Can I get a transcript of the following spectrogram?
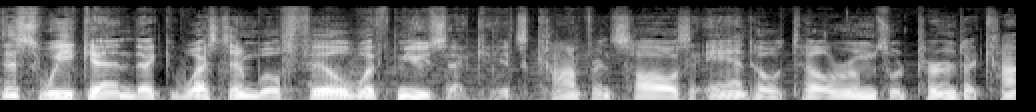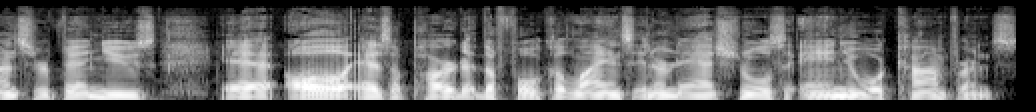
This weekend, Westin will fill with music. Its conference halls and hotel rooms will turn to concert venues, eh, all as a part of the Folk Alliance International's annual conference.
